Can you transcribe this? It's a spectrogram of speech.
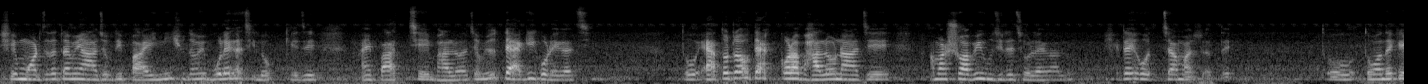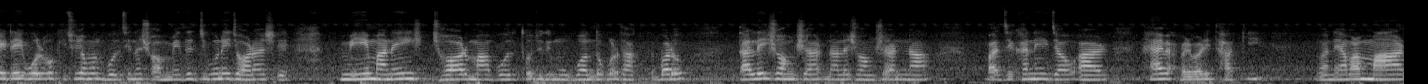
সে মর্যাদাটা আমি আজ অবধি পাইনি। শুধু আমি বলে গেছি লোককে যে আমি পাচ্ছি ভালো আছি, আমি শুধু ত্যাগই করে গেছি। তো এতটাও ত্যাগ করা ভালো না যে আমার সবই উজড়ে চলে গেল। সেটাই হচ্ছে আমার সাথে। তো তোমাদেরকে এটাই বলব, কিছু যেমন বলছি না, সব মেয়েদের জীবনেই ঝড় আসে। মেয়ে মানেই ঝড়, মা বলতো যদি মুখ বন্ধ করে থাকতে পারো, তাহলেই সংসার নালে সংসার না। বা যেখানেই যাও, আর হ্যাঁ বাপের বাড়ি থাকি। মানে আমার মার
